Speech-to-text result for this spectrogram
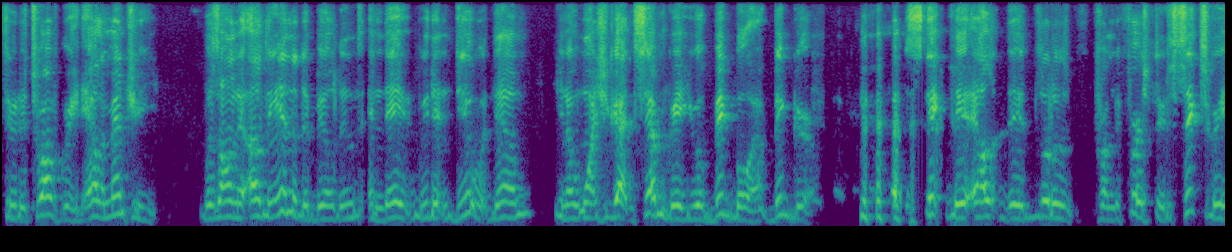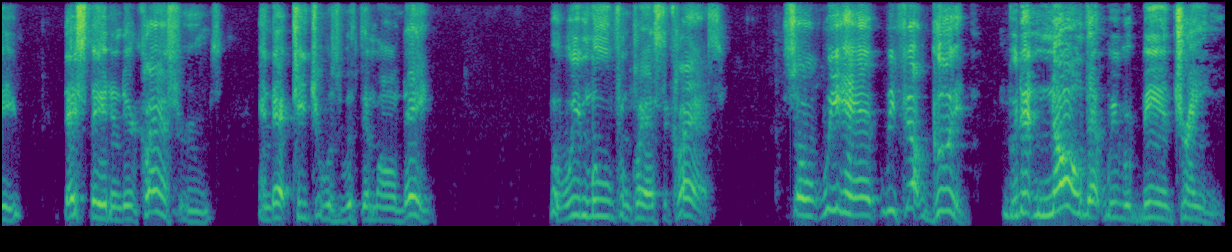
through the 12th grade. elementary was on the other end of the building, and they we didn't deal with them. You know, once you got in seventh grade, you were a big boy, a big girl. The, the, the little from the first through the sixth grade, they stayed in their classrooms, and that teacher was with them all day. But we moved from class to class, so we had we felt good. We didn't know that we were being trained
